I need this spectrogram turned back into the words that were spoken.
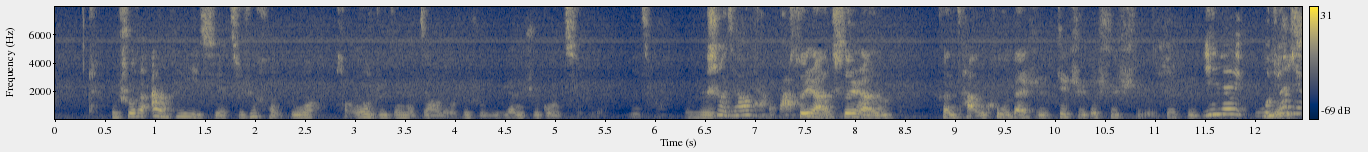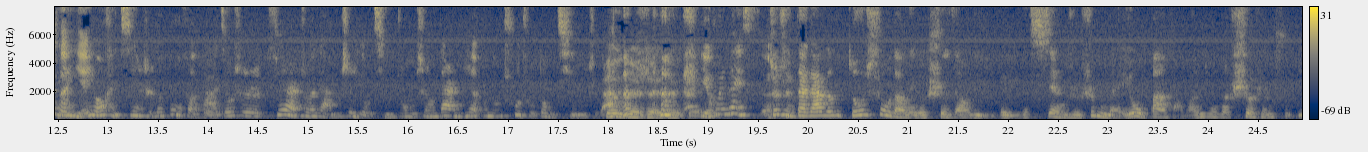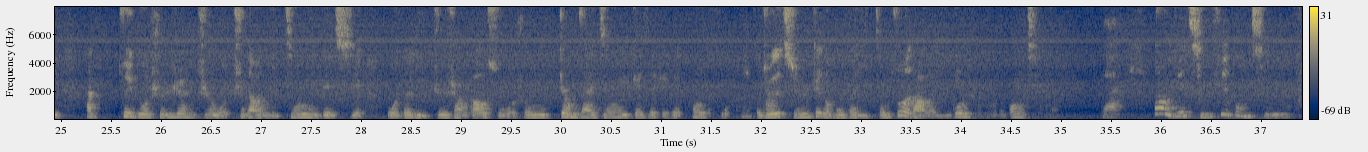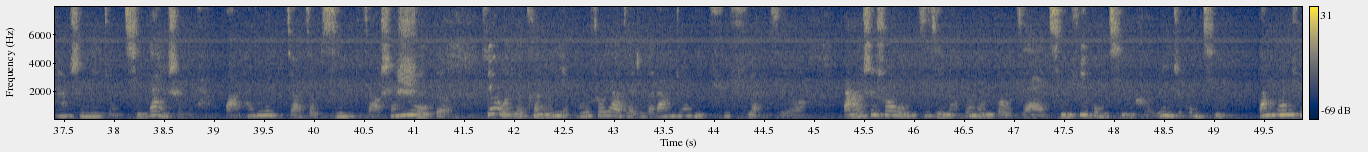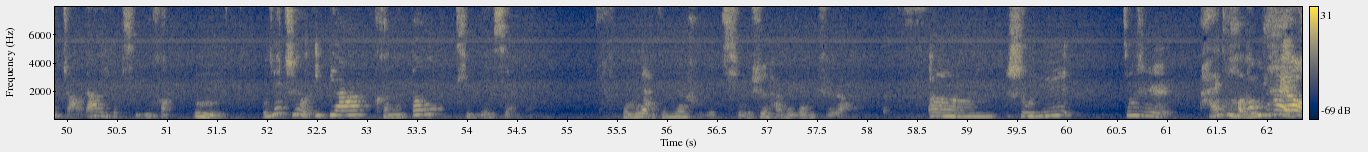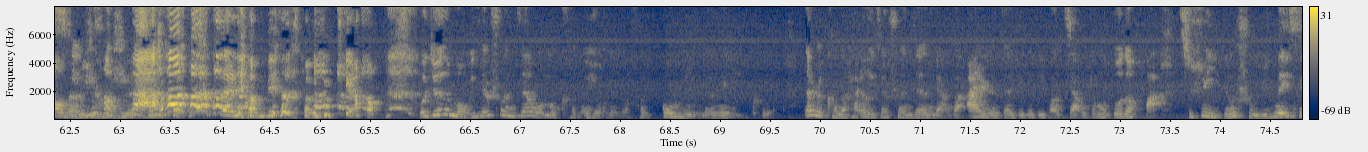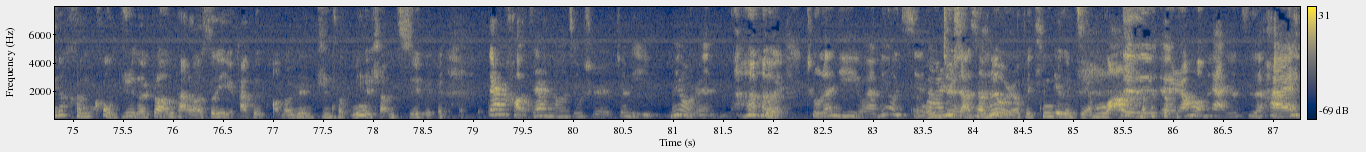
我说的暗黑一些，其实很多朋友之间的交流是属于认知共情的，没错，就是社交谈话。虽然虽然。很残酷，但是这是个事实，就是因为我觉得这个也有很现实的部分吧。就是虽然说咱们是有情众生，但是你也不能处处动情，是吧？对对对对对，也会累死。就是大家都都受到那个社交礼仪的一个限制，是没有办法完全的设身处地。他最多是认知，我知道你经历这些，我的理智上告诉我说你正在经历这些这些痛苦。我觉得其实这个部分已经做到了一定程度的共情了。对。但我觉得情绪共情呢，它是那种情感式的谈话，它就会比较走心，比较深入。是的。所以我觉得可能也不是说要在这个当中你去选择，反而是说我们自己能不能够在情绪共情和认知共情当中去找到一个平衡。嗯。我觉得只有一边儿可能都挺危险的。我们俩今天属于情绪还是认知啊？嗯，属于就是。还挺横跳的，是不是？在两边横跳。我觉得某一些瞬间，我们可能有那个很共鸣的那一刻，但是可能还有一些瞬间，两个爱人在这个地方讲这么多的话，其实已经属于内心很恐惧的状态了，所以还会跑到认知层面上去。但是好在呢，就是这里没有人，对，除了你以外没有其他人。我就想象没有人会听这个节目啊。对对对，然后我们俩就自嗨。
